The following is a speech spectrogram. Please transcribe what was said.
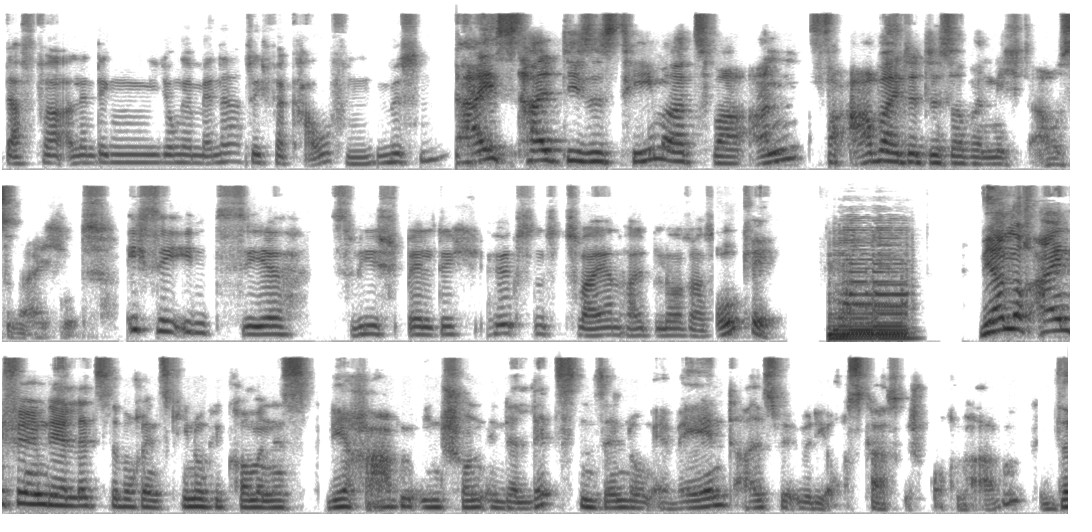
dass vor allen Dingen junge Männer sich verkaufen müssen. Reißt halt dieses Thema zwar an, verarbeitet es aber nicht ausreichend. Ich sehe ihn sehr zwiespältig, höchstens zweieinhalb Loras. Okay. Wir haben noch einen Film, der letzte Woche ins Kino gekommen ist. Wir haben ihn schon in der letzten Sendung erwähnt, als wir über die Oscars gesprochen haben. The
